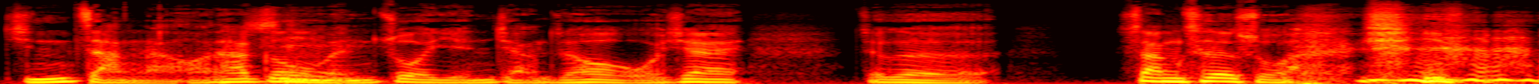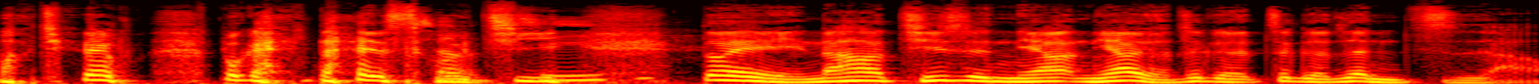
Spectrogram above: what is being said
警长啊，他跟我们做演讲之后，我现在这个上厕所，我绝对不敢带手手机，对，然后其实你要你要有这个这个认知啊，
